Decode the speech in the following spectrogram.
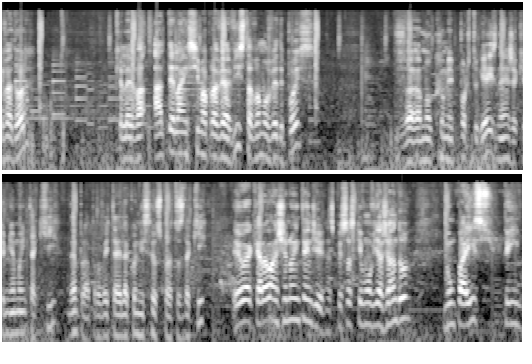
Elevador que leva até lá em cima para ver a vista. Vamos ver depois. Vamos comer português, né? Já que minha mãe tá aqui, né? Para aproveitar ela conhecer os pratos daqui. Eu e a Carol, a gente não entendi. As pessoas que vão viajando num país tem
